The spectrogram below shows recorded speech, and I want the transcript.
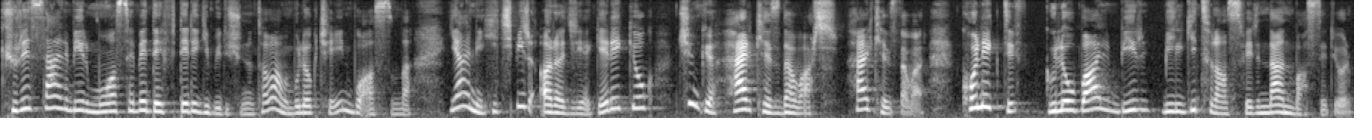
küresel bir muhasebe defteri gibi düşünün tamam mı? Blockchain bu aslında. Yani hiçbir aracıya gerek yok. Çünkü herkes de var. Herkes de var. Kolektif global bir bilgi transferinden bahsediyorum.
